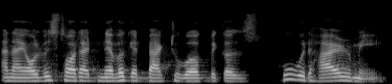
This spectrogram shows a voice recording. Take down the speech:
And I always thought I'd never get back to work because who would hire me?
